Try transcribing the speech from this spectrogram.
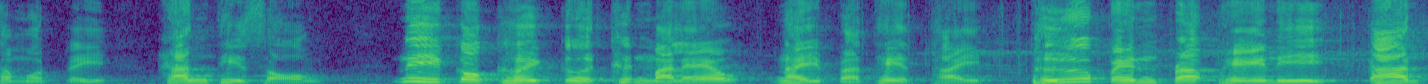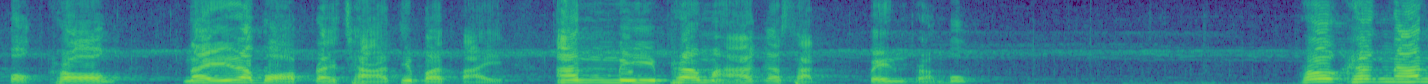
ฐมนตรีครั้งที่สอง นี่ก็เคยเกิดขึ้นมาแล้วในประเทศไทย ถือเป็นประเพณีการปกครองในระบอบประชาธิปไตย อันมีพระมหากษัตริย์เป็นประมุข ราะครั้งนั้น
